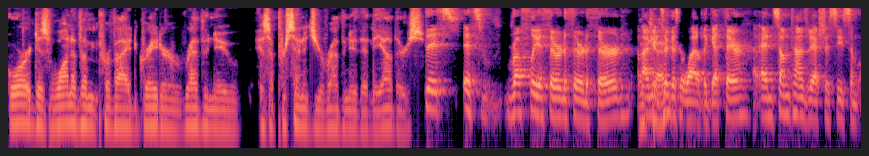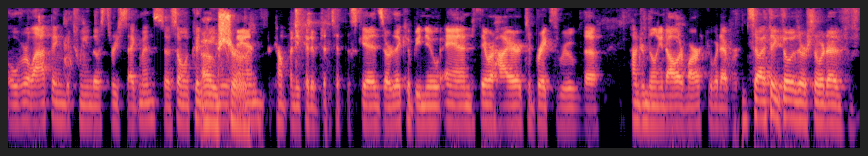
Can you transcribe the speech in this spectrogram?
or does one of them provide greater revenue as a percentage of your revenue than the others? It's it's roughly a third, a third, a third. Okay. I mean, it took us a while to get there, and sometimes we actually see some overlapping between those three segments. So someone could be oh, new sure. and the company could have just hit the skids, or they could be new and they were hired to break through the hundred million dollar mark or whatever. So I think those are sort of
